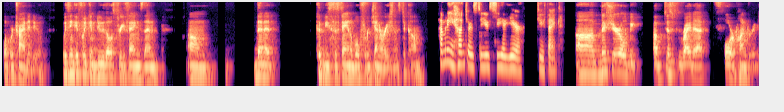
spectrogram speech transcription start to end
what we're trying to do. We think if we can do those three things, then um, then it could be sustainable for generations to come. How many hunters do you see a year? Do you think? Uh, this year will be uh, just right at 400.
